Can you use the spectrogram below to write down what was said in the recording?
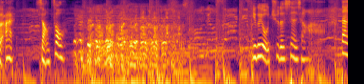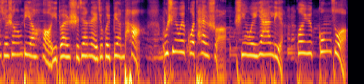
可爱，想揍。一个有趣的现象啊，大学生毕业后一段时间内就会变胖，不是因为过太爽，是因为压力。关于工作，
